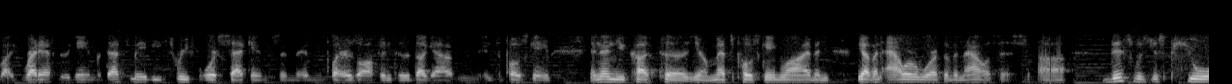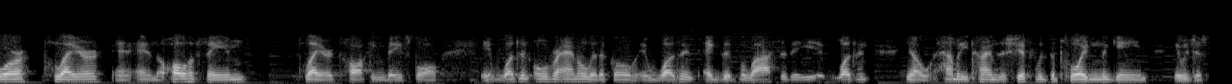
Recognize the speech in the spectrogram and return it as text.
like right after the game, but that's maybe three, four seconds, and then the players off into the dugout and into post game, and then you cut to you know Mets post game live, and you have an hour worth of analysis. Uh, this was just pure player and, and the Hall of Fame player talking baseball. It wasn't over analytical. It wasn't exit velocity. It wasn't you know, how many times a shift was deployed in the game. It was just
